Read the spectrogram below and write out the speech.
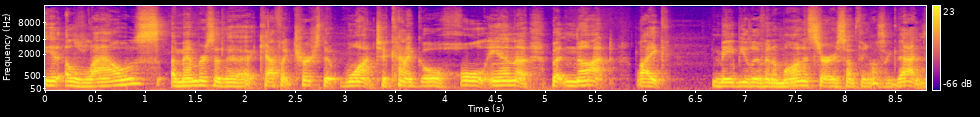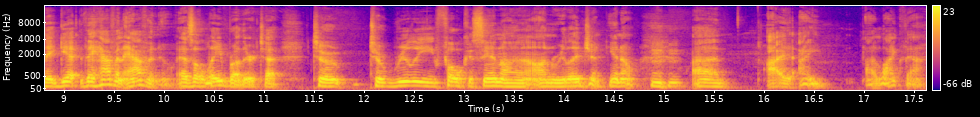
it allows uh, members of the Catholic Church that want to kind of go whole in, uh, but not like maybe live in a monastery or something else like that. They get they have an avenue as a lay brother to to to really focus in on on religion. You know, uh, I I I like that.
